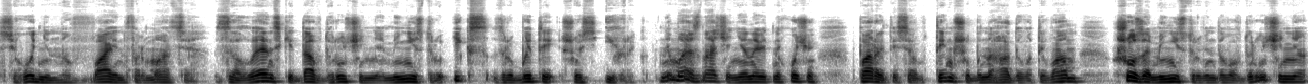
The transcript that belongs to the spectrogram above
Сьогодні нова інформація. Зеленський дав доручення міністру X зробити щось Y. Немає значення. Я навіть не хочу паритися в тим, щоб нагадувати вам, що за міністру він давав доручення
